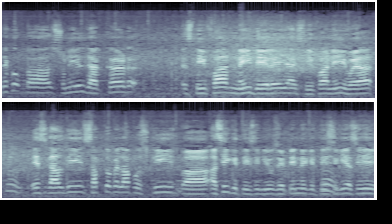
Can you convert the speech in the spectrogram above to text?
ਦੇਖੋ ਸੁਨੀਲ ਜਾਖੜ ਅਸਤੀਫਾ ਨਹੀਂ ਦੇ ਰਹੇ ਜਾਂ ਅਸਤੀਫਾ ਨਹੀਂ ਹੋਇਆ। ਇਸ ਗੱਲ ਦੀ ਸਭ ਤੋਂ ਪਹਿਲਾਂ ਪੁਸ਼ਟੀ ਅਸੀਂ ਕੀਤੀ ਸੀ ਨਿਊਜ਼ 18 ਨੇ ਕੀਤੀ ਸੀਗੀ। ਅਸੀਂ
